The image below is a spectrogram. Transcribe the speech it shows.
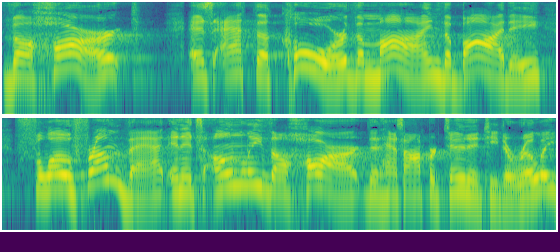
The heart is at the core, the mind, the body flow from that, and it's only the heart that has opportunity to really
